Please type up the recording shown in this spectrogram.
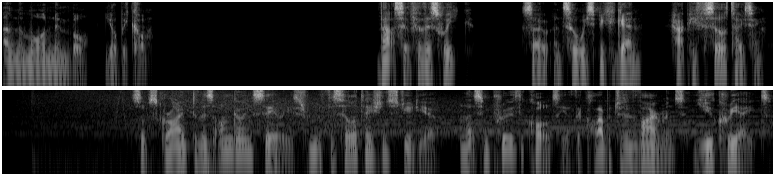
and the more nimble you'll become. That's it for this week. So until we speak again, happy facilitating. Subscribe to this ongoing series from the Facilitation Studio and let's improve the quality of the collaborative environments you create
